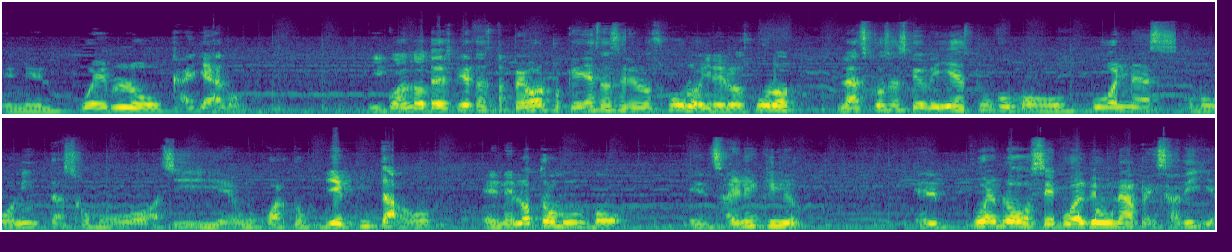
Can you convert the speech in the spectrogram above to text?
en el pueblo callado. Y cuando te despiertas está peor porque ya estás en el oscuro y en el oscuro las cosas que veías tú como buenas, como bonitas, como así, en un cuarto bien pintado, en el otro mundo, en Silent Hill, el pueblo se vuelve una pesadilla.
